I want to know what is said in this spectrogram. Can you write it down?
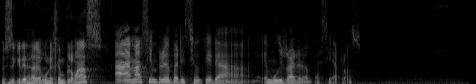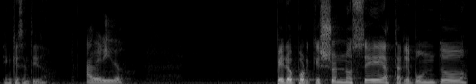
No sé si querías dar algún ejemplo más. Además, siempre me pareció que era es muy raro lo que hacía Ross. ¿En qué sentido? Haber ido. Pero porque yo no sé hasta qué punto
